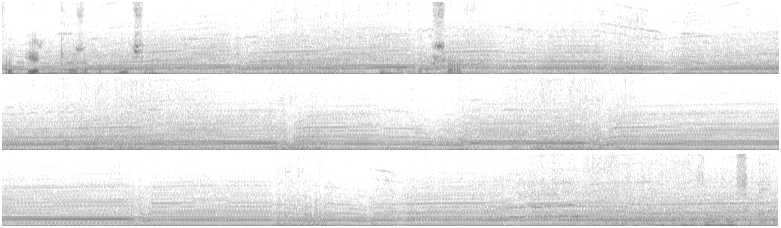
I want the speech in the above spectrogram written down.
Соперники уже покруче. На поршах. clássica.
